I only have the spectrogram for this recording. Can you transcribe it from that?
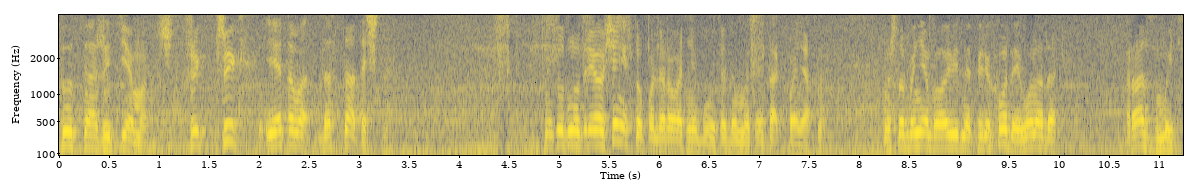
Тут та же тема. Пшик-пшик, и этого достаточно. Ну тут внутри вообще никто полировать не будет, я думаю, это и так понятно. Но чтобы не было видно перехода, его надо размыть.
